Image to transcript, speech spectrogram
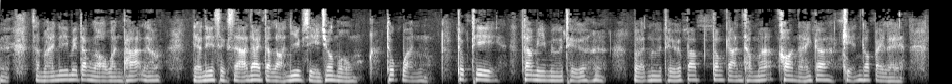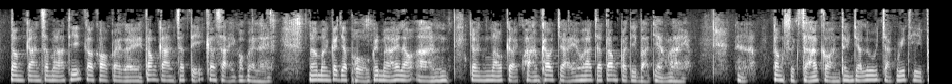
ๆ สมัยนี้ไม่ต้องรอวันพระแล้ว เดี๋ยวนี้ศึกษาได้ตลอด 24 ชั่วโมง ทุกวันทุกที่ ถ้ามีมือถือ เปิดมือถือปั๊บต้องการธรรมะข้อไหนก็เขียนเข้าไปเลย ต้องการสมาธิก็เข้าไปเลย ต้องการสติก็ใส่เข้าไปเลย แล้วมันก็จะโผล่ขึ้นมาให้เราอ่าน จนเราเกิดความเข้าใจว่าจะต้องปฏิบัติอย่างไรต้องศึกษาก่อนถึงจะรู้จักวิธีป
